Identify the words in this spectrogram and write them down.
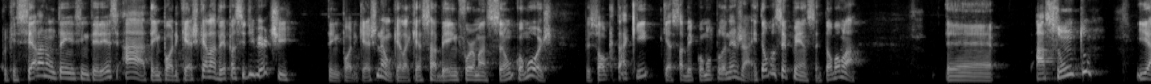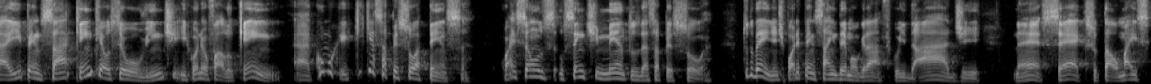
Porque se ela não tem esse interesse, ah, tem podcast que ela vê para se divertir. Tem podcast não, que ela quer saber a informação como hoje. O pessoal que está aqui quer saber como planejar. Então você pensa, então vamos lá. É, assunto, e aí pensar quem que é o seu ouvinte, e quando eu falo quem, ah, como que, que essa pessoa pensa? Quais são os, os sentimentos dessa pessoa? Tudo bem, a gente pode pensar em demográfico, idade, né, sexo, tal, mas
